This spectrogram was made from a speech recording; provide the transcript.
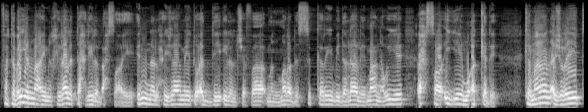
فتبين معي من خلال التحليل الإحصائي أن الحجامة تؤدي إلى الشفاء من مرض السكري بدلالة معنوية إحصائية مؤكدة. كمان أجريت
